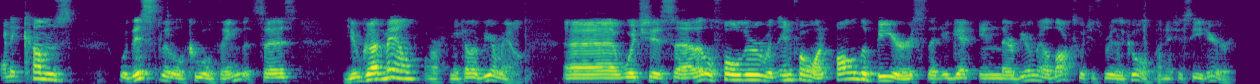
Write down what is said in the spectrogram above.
And it comes with this little cool thing that says, You've got mail, or Mikkeller beer mail. Uh, which is a little folder with info on all the beers that you get in their beer mail box, which is really cool. And as you see here,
